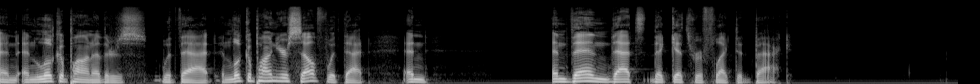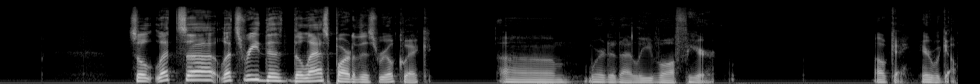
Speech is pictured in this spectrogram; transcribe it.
and and look upon others with that and look upon yourself with that. And and then that's that gets reflected back. So let's uh let's read the the last part of this real quick. Um where did i leave off here? Okay here we go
